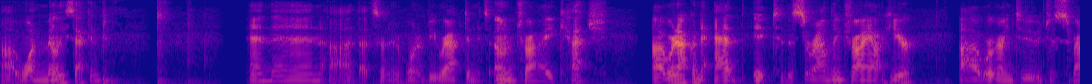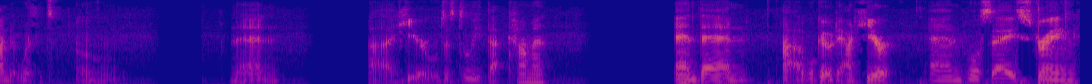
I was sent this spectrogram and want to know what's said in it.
uh, one millisecond. And then uh, that's going to want to be wrapped in its own try catch. Uh, we're not going to add it to the surrounding try out here. Uh, we're going to just surround it with its own. And then uh, here, we'll just delete that comment. And then we'll go down here and we'll say string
